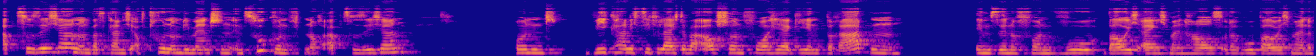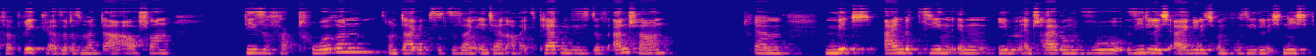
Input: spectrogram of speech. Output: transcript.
abzusichern? Und was kann ich auch tun, um die Menschen in Zukunft noch abzusichern. Und wie kann ich sie vielleicht aber auch schon vorhergehend beraten im Sinne von, wo baue ich eigentlich mein Haus oder wo baue ich meine Fabrik? Also, dass man da auch schon diese Faktoren, und da gibt es sozusagen intern auch Experten, die sich das anschauen, ähm, mit einbeziehen in eben Entscheidungen, wo siedle ich eigentlich und wo siedle ich nicht.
